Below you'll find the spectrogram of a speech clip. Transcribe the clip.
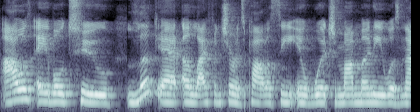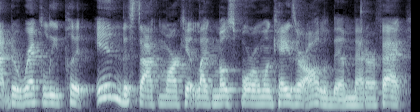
I was able to look at a life insurance policy in which my money was not directly put in the stock market like most 401ks or all of them, matter of fact.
